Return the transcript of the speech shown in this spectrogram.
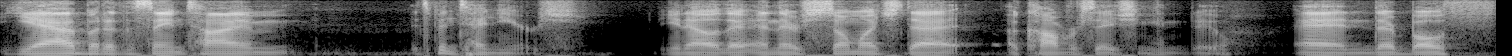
Yeah, but at the same time, it's been 10 years, you know, and there's so much that a conversation can do. And they're both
